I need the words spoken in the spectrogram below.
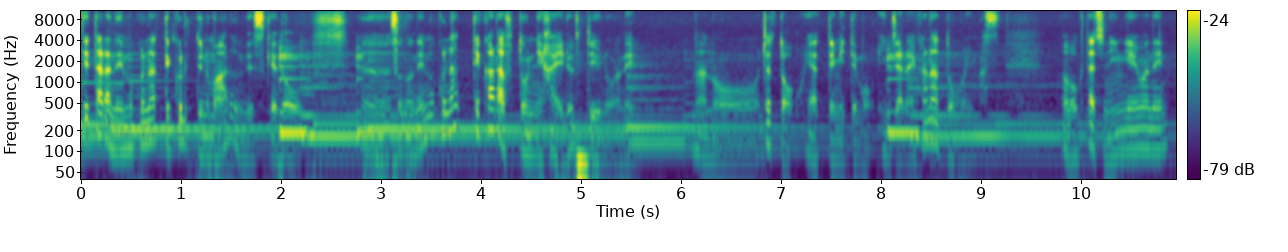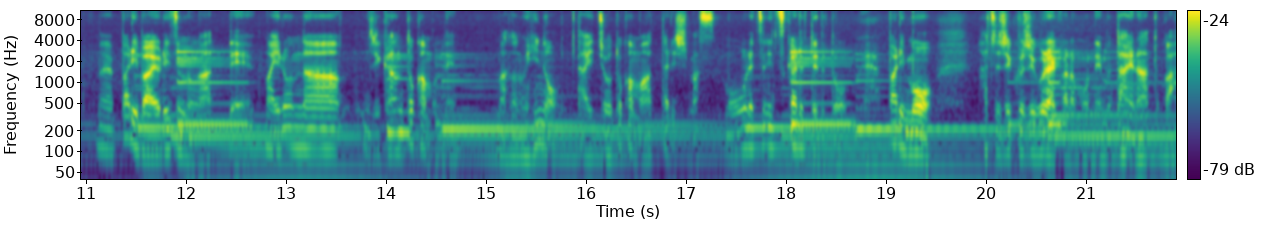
てたら眠くなってくるっていうのもあるんですけど、うん、その眠くなってから布団に入るっていうのはね、あのー、ちょっとやってみてもいいんじゃないかなと思います。まあ、僕たち人間はね、まあ、やっぱりバイオリズムがあって、まあ、いろんな時間とかもね、まあ、その日の体調とかもあったりします。猛烈に疲れてるとやっぱりもう8時9時ぐらいからもう眠たいなとか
